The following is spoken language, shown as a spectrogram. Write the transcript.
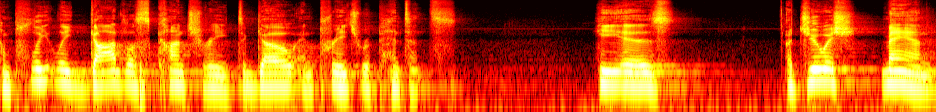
completely godless country to go and preach repentance. He is a Jewish man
